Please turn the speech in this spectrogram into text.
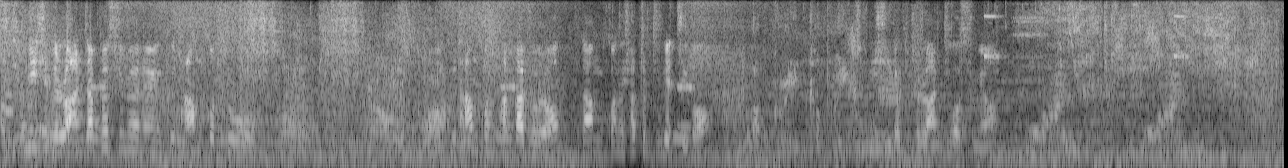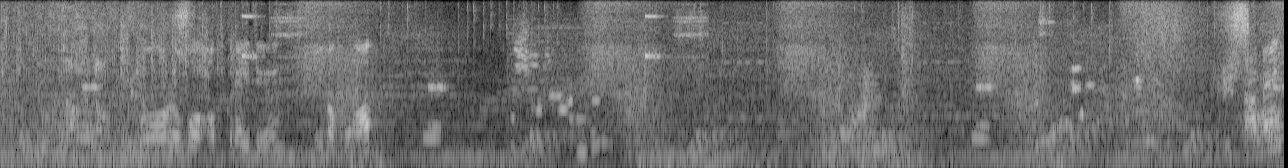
어, 유닛이 별로 안 잡혔으면은 그 다음 것도 어 그 다음 건 바꿔줘요 그 다음 거는 셔틀 두 개 찍어. 유닛이 이렇게 별로 안 죽었으면. 그리고 로보 업그레이드 리버 공업 그 다음에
